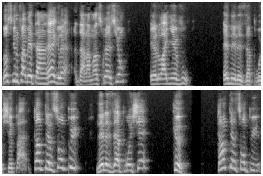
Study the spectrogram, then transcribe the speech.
Lorsqu'une femme est en règle dans la menstruation, éloignez-vous et ne les approchez pas. Quand elles sont pures, ne les approchez que quand elles sont pures.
